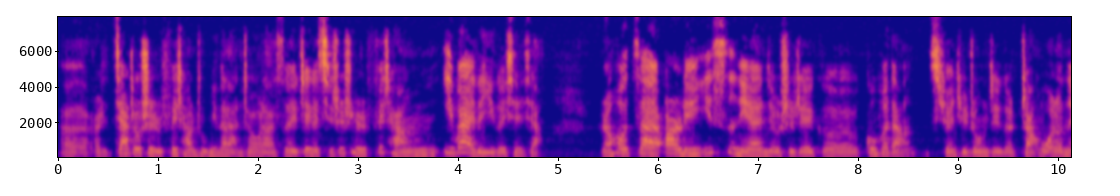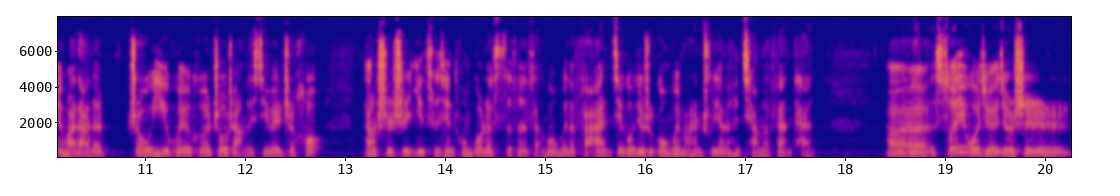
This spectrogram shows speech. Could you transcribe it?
呃，而加州是非常著名的兰州了，所以这个其实是非常意外的一个现象。然后在二零一四年，就是这个共和党选举中，这个掌握了内华达的州议会和州长的席位之后。当时是一次性通过了四份反工会的法案，结果就是工会马上出现了很强的反弹，呃，所以我觉得就是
